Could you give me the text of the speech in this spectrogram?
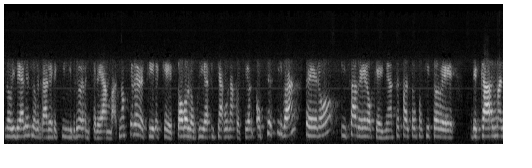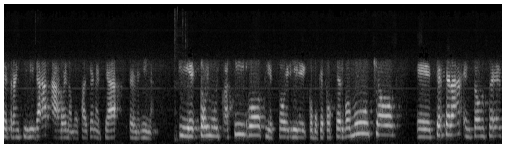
lo ideal es lograr el equilibrio entre ambas. No quiere decir que todos los días se haga una cuestión obsesiva, pero sí saber, ok, me hace falta un poquito de, de calma, de tranquilidad, ah, bueno, me falta energía femenina si estoy muy pasivo, si estoy eh, como que postergo mucho, eh, etcétera. Entonces,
